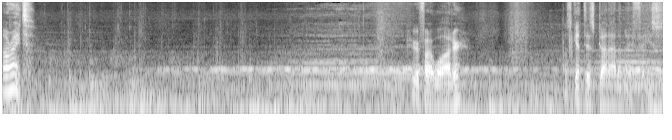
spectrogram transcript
All right. Purify water. Let's get this gun out of my face.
